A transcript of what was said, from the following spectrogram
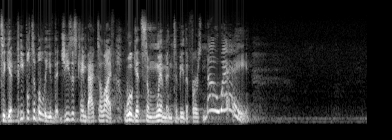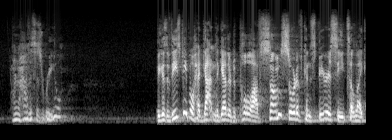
to get people to believe that Jesus came back to life? We'll get some women to be the first. No way. You want to know how this is real? Because if these people had gotten together to pull off some sort of conspiracy to like,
